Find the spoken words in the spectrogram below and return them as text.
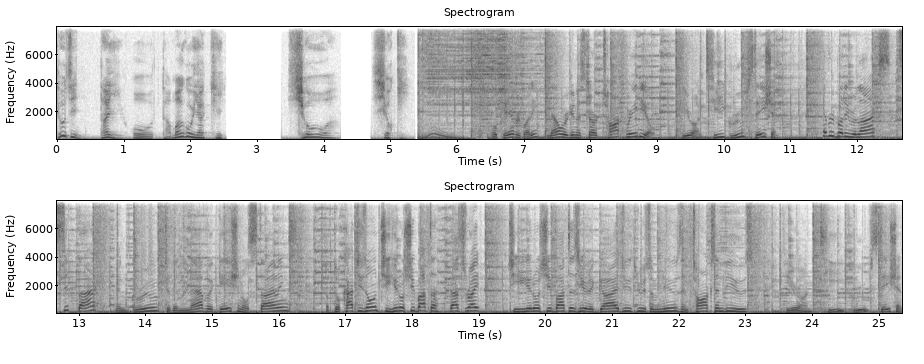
巨人大砲卵焼き昭和初期 Okay, everybody, now we're going to start talk radio here on T Groove Station. Everybody relax, sit back, and groove to the navigational stylings of Tokachi's own Chihiro Shibata. That's right, Chihiro Shibata's here to guide you through some news and talks and views here on T Groove Station.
